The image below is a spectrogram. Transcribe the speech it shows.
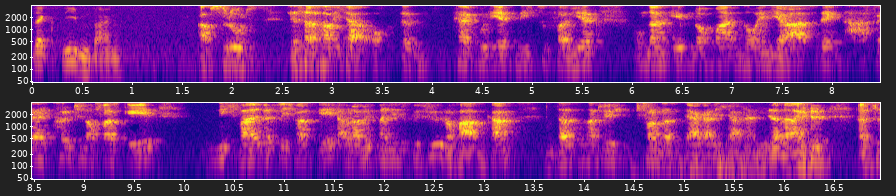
6, 7 sein. Absolut. Deshalb habe ich ja auch ähm, kalkuliert, nicht zu verlieren, um dann eben nochmal im neuen Jahr zu denken, ah, vielleicht könnte noch was gehen. nicht weil wirklich was geht, aber damit man dieses Gefühl noch haben kann. Und das ist natürlich schon das Ärgerliche an der Niederlage. Also,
